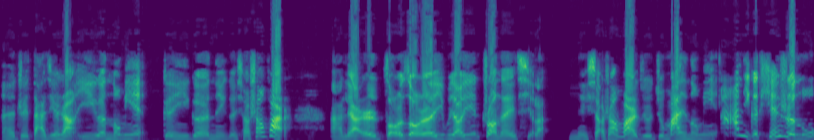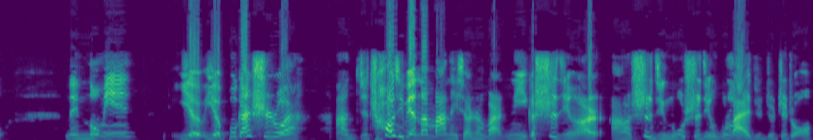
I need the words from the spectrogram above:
哎，这大街上一个农民跟一个那个小商贩儿啊，俩人走着走着，一不小心撞在一起了。那小商贩儿就就骂那农民啊，你个田舍奴。那农民也也不甘示弱呀，啊，就抄起扁担骂那小商贩儿，你个市井儿啊，市井奴，市井无赖，就就这种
